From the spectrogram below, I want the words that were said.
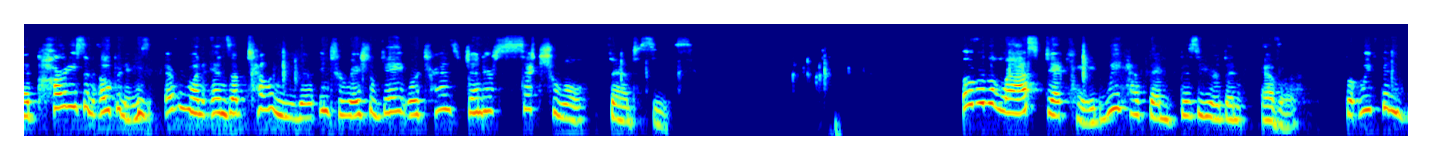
At parties and openings, everyone ends up telling you their interracial, gay, or transgender sexual fantasies. Over the last decade, we have been busier than ever, but we've been,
